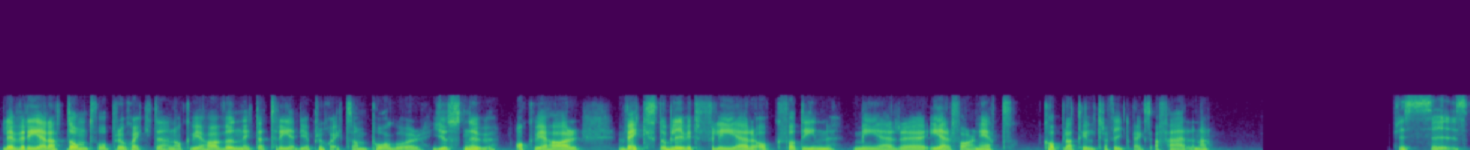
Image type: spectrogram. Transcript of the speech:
levererat de två projekten och vi har vunnit ett tredje projekt som pågår just nu. Och vi har växt och blivit fler och fått in mer erfarenhet kopplat till Trafikverksaffärerna. Precis.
